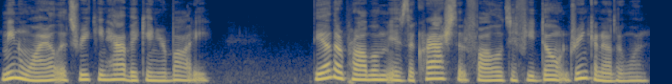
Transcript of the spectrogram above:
Meanwhile, it's wreaking havoc in your body. The other problem is the crash that follows if you don't drink another one.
